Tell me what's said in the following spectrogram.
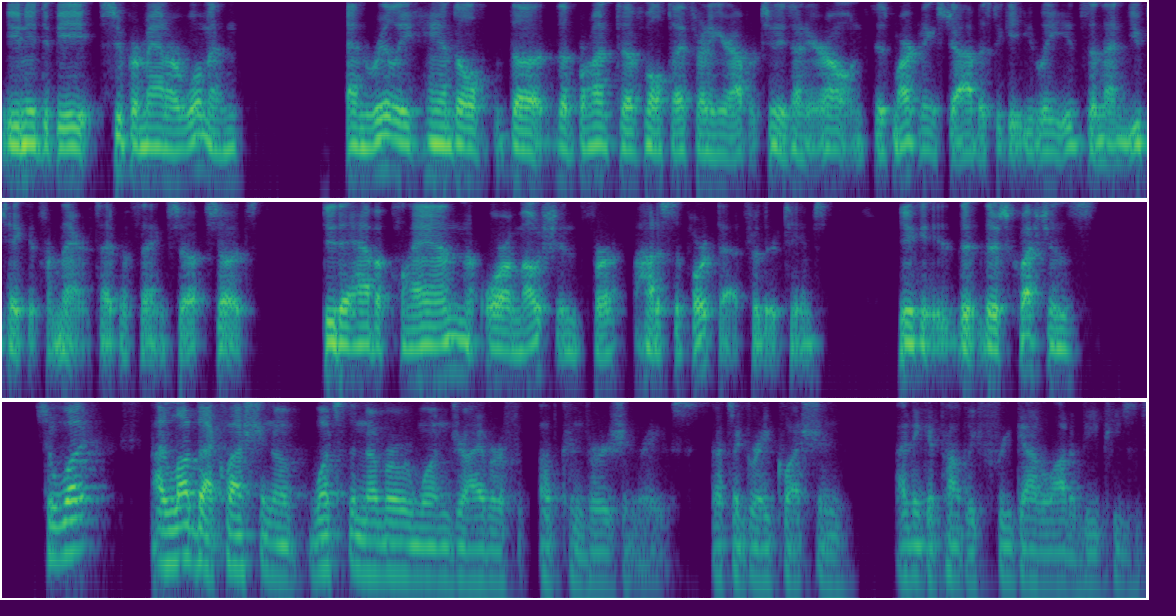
you need to be Superman or woman and really handle the the brunt of multi-threading your opportunities on your own because marketing's job is to get you leads and then you take it from there type of thing so so it's do they have a plan or a motion for how to support that for their teams you can there's questions. So what i love that question of what's the number one driver of conversion rates? That's a great question. I think it probably freak out a lot of vps of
